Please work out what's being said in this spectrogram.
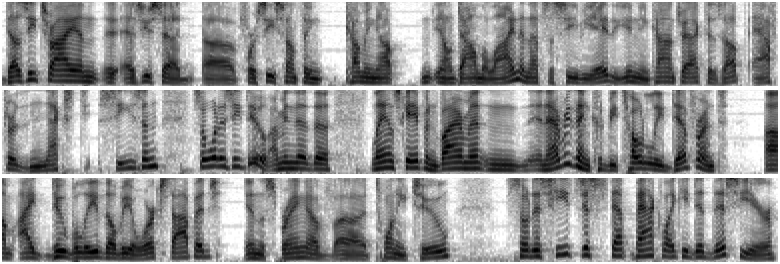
Does he try and, as you said, uh, foresee something coming up you know down the line and that's the CBA the union contract is up after the next season. So what does he do? I mean the the landscape environment and and everything could be totally different. Um, i do believe there'll be a work stoppage in the spring of uh, 22 so does he just step back like he did this year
